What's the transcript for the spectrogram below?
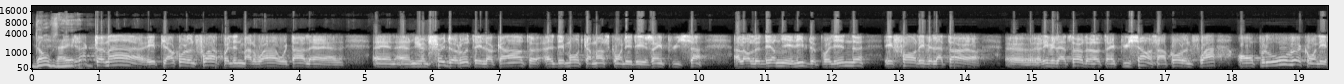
Donc, vous avez... Exactement. Et puis encore une fois, Pauline Marois, autant la, une, feuille de route éloquente, elle démontre comment est-ce qu'on est des impuissants. Alors, le dernier livre de Pauline est fort révélateur. Euh, révélateur de notre impuissance. Encore une fois, on prouve qu'on est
